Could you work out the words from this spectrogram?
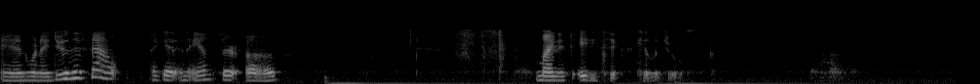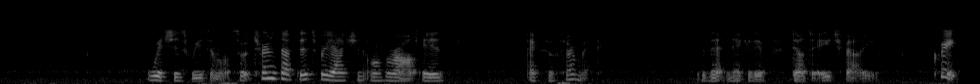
and when I do this out, I get an answer of minus 86 kilojoules, which is reasonable. So it turns out this reaction overall is exothermic with that negative delta H value. Great.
